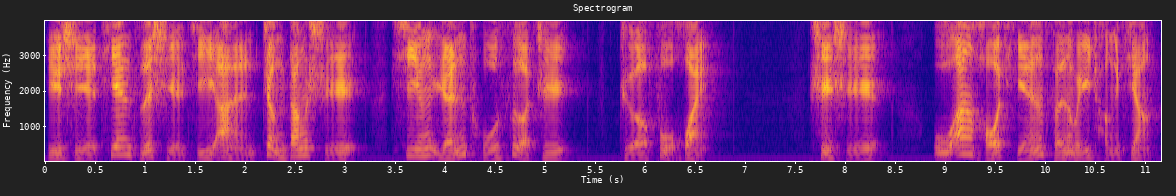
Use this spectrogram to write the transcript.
于是天子使吉案正当时，兴人屠色之，则复坏。是时武安侯田汾为丞相，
